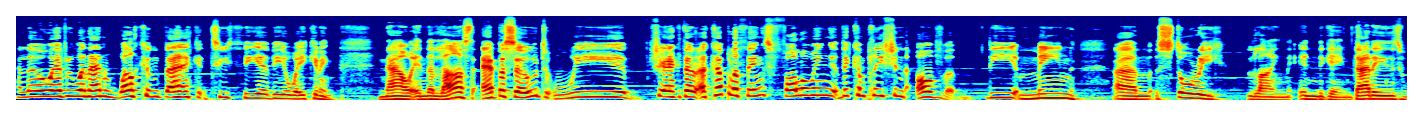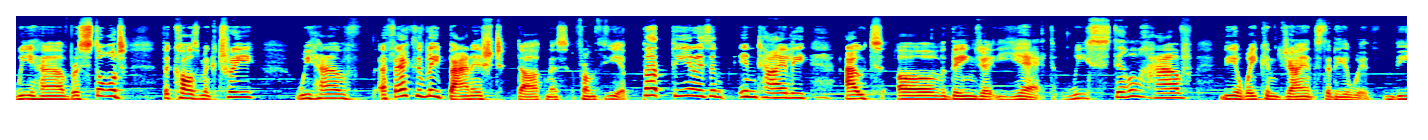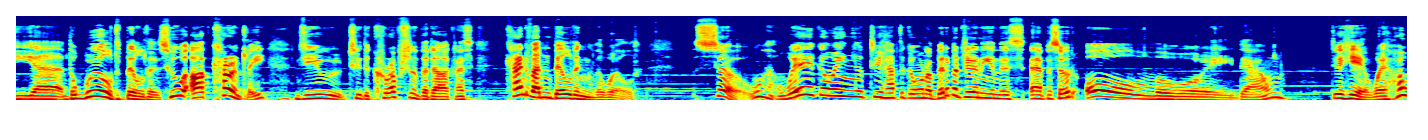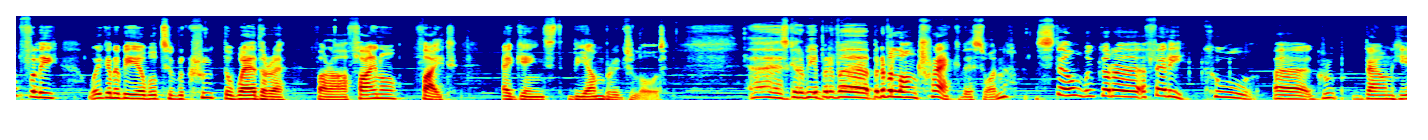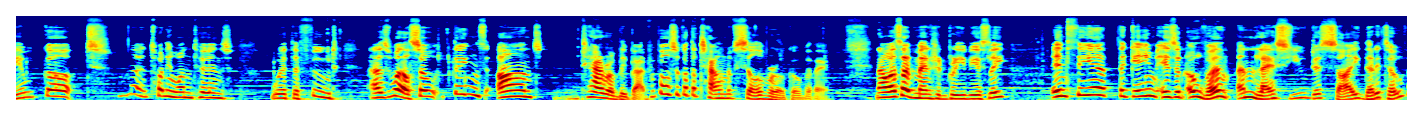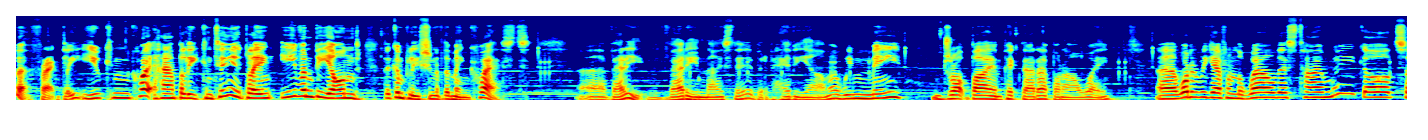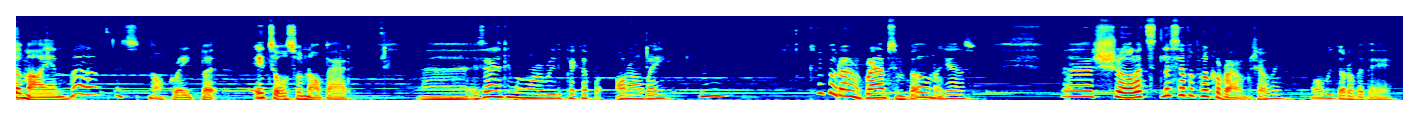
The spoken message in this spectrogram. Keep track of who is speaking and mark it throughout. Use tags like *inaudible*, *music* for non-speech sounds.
Speaker 1: Hello, everyone, and welcome back to Thea the Awakening. Now, in the last episode, we checked out a couple of things following the completion of the main um, story line in the game. That is, we have restored the Cosmic Tree, we have effectively banished darkness from Thea. But Thea isn't entirely out of danger yet. We still have the awakened giants to deal with, the uh, the world builders, who are currently, due to the corruption of the darkness, kind of unbuilding the world. So, we're going to have to go on a bit of a journey in this episode, all the way down to here, where hopefully we're going to be able to recruit the Weatherer for our final fight against the Umbrage Lord. Uh, it's going to be a bit of a bit of a long trek. This one. Still, we've got a, a fairly cool uh, group down here. We've got uh, 21 turns worth of food as well, so things aren't terribly bad. We've also got the town of Silver Oak over there. Now, as I've mentioned previously, in Thea, the game isn't over unless you decide that it's over, frankly. You can quite happily continue playing even beyond the completion of the main quests. Uh, very, very nice there. A bit of heavy armor. We may drop by and pick that up on our way. Uh, what did we get from the well this time? We got some iron. It's not great, but it's also not bad. Uh, is there anything we want to really pick up on our way? Hmm. Could go down and grab some bone, I guess. Uh, sure. Let's let's have a poke around, shall we? What we got over there?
